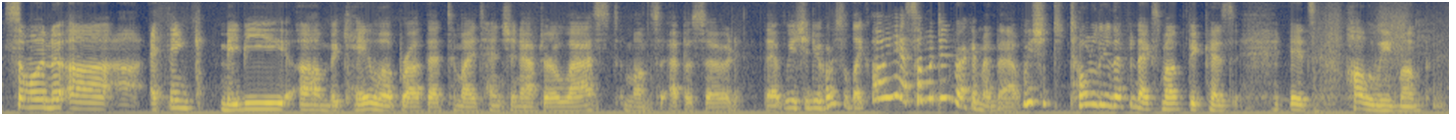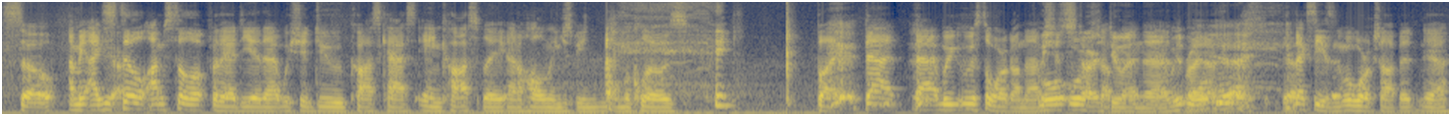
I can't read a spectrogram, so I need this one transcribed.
someone, uh, I think maybe uh, Michaela brought that to my attention after last month's episode that we should do horror. stories. Like, oh yeah, someone did recommend that. We should totally do that for next month because it's Halloween month. So I mean, I still, I'm still up for the idea that we should do Coscast in cosplay and Halloween just be normal clothes. but that, that we we'll still work on that. We We'll should start doing that Yeah, we- right we'll- after yeah. this. Yeah. Next season, we'll workshop it. Yeah,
